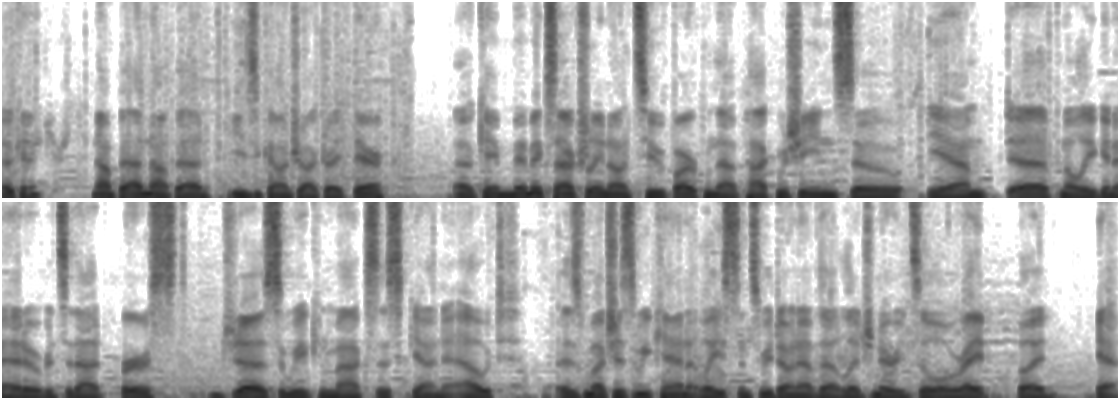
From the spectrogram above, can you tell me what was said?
Okay, not bad, not bad. Easy contract right there. Okay, Mimic's actually not too far from that pack machine, so yeah, I'm definitely gonna head over to that first, just so we can max this gun out, as much as we can at least, since we don't have that legendary tool, right? But yeah,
